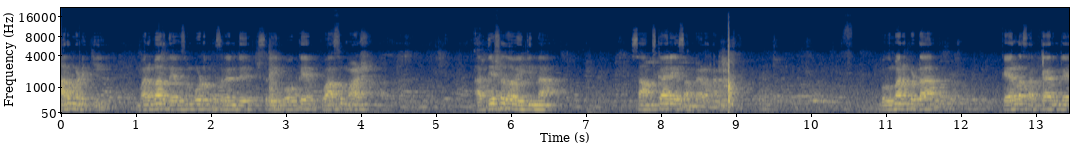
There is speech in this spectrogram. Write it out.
ആറ് മണിക്ക് Malabar Devaswom board president Shri O K Vasu മാഷ് അധ്യക്ഷത വഹിക്കുന്ന സാംസ്കാരിക സമ്മേളനം. ബഹുമാനപ്പെട്ട കേരള സർക്കാരിന്റെ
